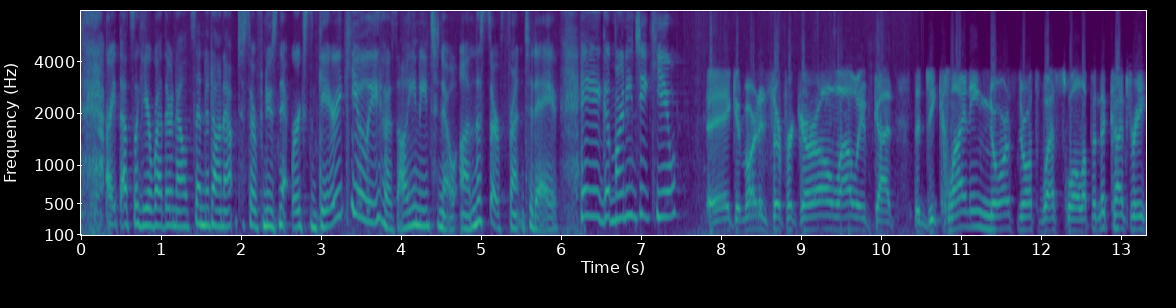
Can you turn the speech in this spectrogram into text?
All right, that's look your weather. Now let's send it on out to Surf News Network's Gary Kewley, who has all you need to know on the surf front today. Hey, good morning, GQ. Hey, good morning, Surfer Girl. Well, we've got the declining north northwest swell up in the country.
